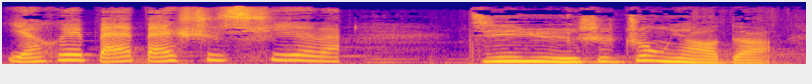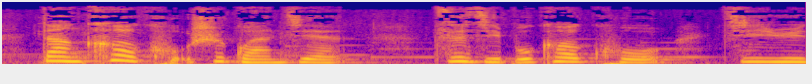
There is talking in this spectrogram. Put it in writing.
也会白白失去了。机遇是重要的，但刻苦是关键。自己不刻苦，机遇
